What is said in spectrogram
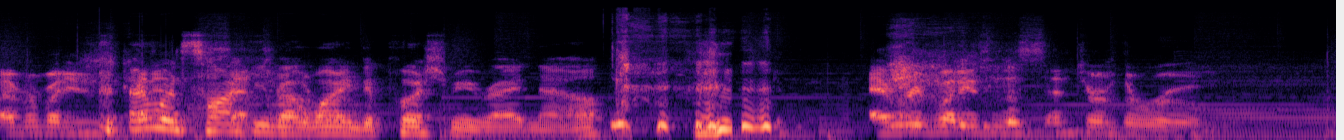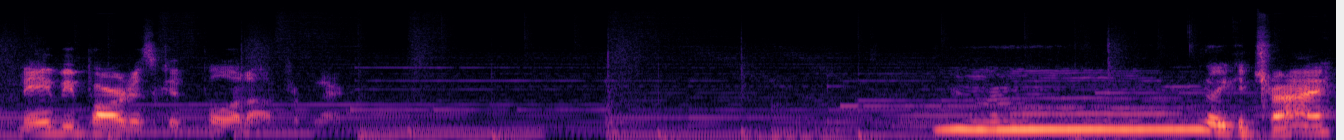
Everybody's just. Everyone's talking about wanting to push me right now. Everybody's in the center of the room. Maybe Bardus could pull it off from there. Mm, we could try.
